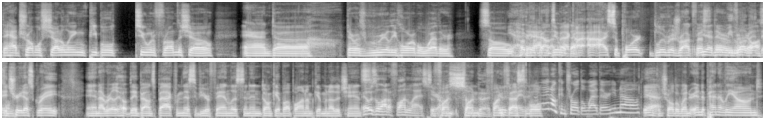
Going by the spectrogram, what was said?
They had trouble shuttling people to and from the show, and uh, there was really horrible weather, so I hope they they had to bounce deal back. with that. I, I, I support Blue Ridge Rock Festival. Yeah, they're we love it. They treat us great, and I really hope they bounce back from this. If you're a fan listening, don't give up on them. Give them another chance. It was a lot of fun last It's a year. fun, So fun, good. fun It was amazing. festival. They don't control the weather, you know. They don't control the weather. Independently owned,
